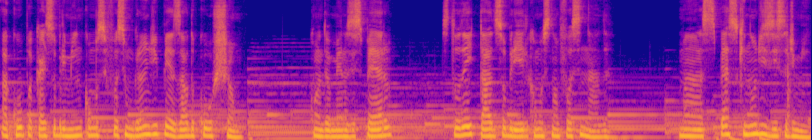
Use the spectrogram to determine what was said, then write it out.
a culpa cai sobre mim como se fosse um grande e pesado colchão. Quando eu menos espero, estou deitado sobre ele como se não fosse nada. Mas peço que não desista de mim.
